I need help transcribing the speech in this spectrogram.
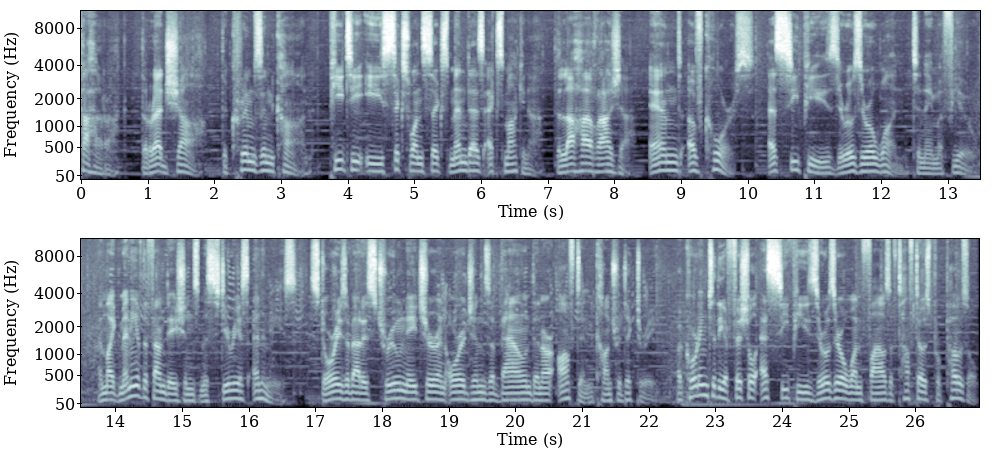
Kaharak, the Red Shah, the Crimson Khan, PTE 616 Mendez Ex Machina, the Laha Raja, and, of course, SCP-001, to name a few. And like many of the Foundation's mysterious enemies, stories about his true nature and origins abound and are often contradictory. According to the official SCP-001 files of Tufto's proposal,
